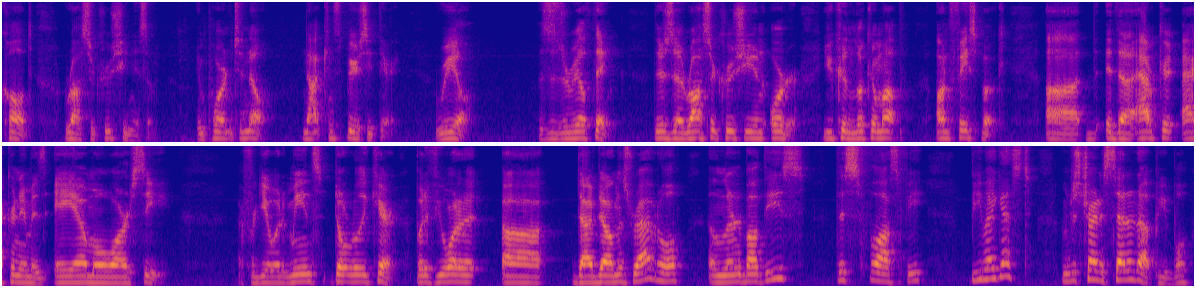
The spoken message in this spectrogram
called Rosicrucianism. Important to know, not conspiracy theory, real. This is a real thing. There's a Rosicrucian order. You can look them up on Facebook. Uh, the acronym is AMORC. I forget what it means. Don't really care. But if you want to uh, dive down this rabbit hole and learn about these, this philosophy, be my guest. I'm just trying to set it up, people.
